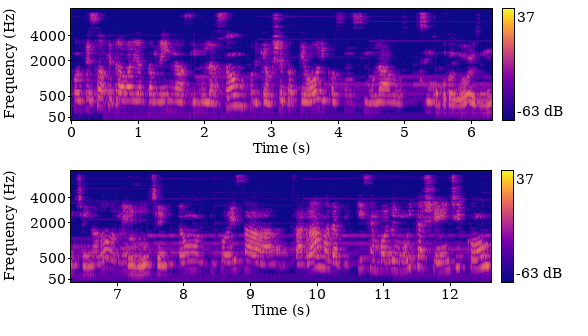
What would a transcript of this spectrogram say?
por pessoas que trabalham também na simulação, porque objetos teóricos são simulados Sim. Computadores, uhum, sim. computador, né? Uhum, sim. Então, tipo, essa, essa rama da pesquisa envolve muita gente com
